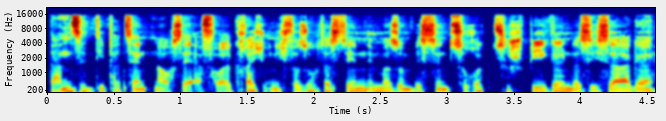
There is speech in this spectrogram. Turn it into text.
dann sind die Patienten auch sehr erfolgreich. Und ich versuche das denen immer so ein bisschen zurückzuspiegeln, dass ich sage,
